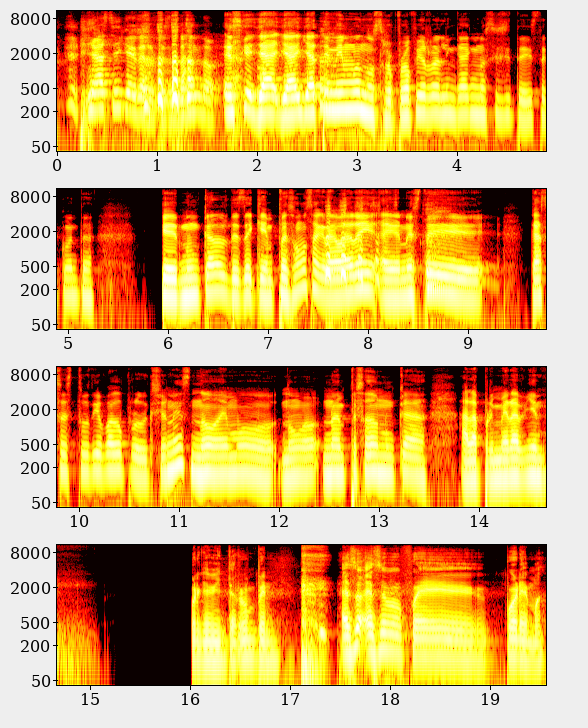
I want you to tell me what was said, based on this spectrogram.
ya sigue representando. es que ya, ya, ya tenemos nuestro propio rolling gag, no sé si te diste cuenta. Que nunca, desde que empezamos a grabar en, en este Casa Estudio Vago Producciones, no hemos, no, no ha empezado nunca a la primera bien. Porque me interrumpen. Eso, eso fue por Emma.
